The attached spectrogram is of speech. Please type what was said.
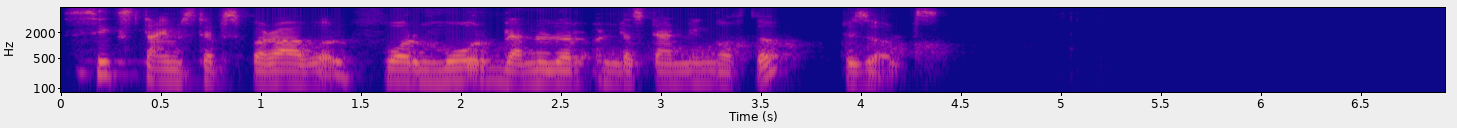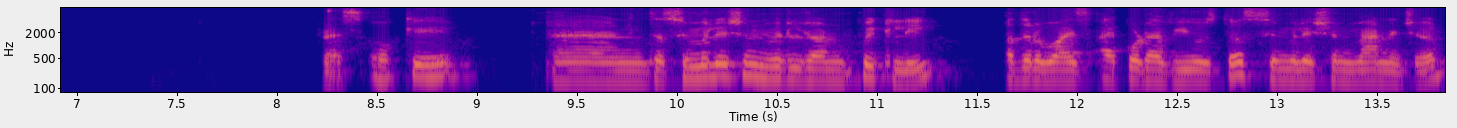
six time steps per hour for more granular understanding of the results. Press OK and the simulation will run quickly. Otherwise, I could have used the simulation manager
